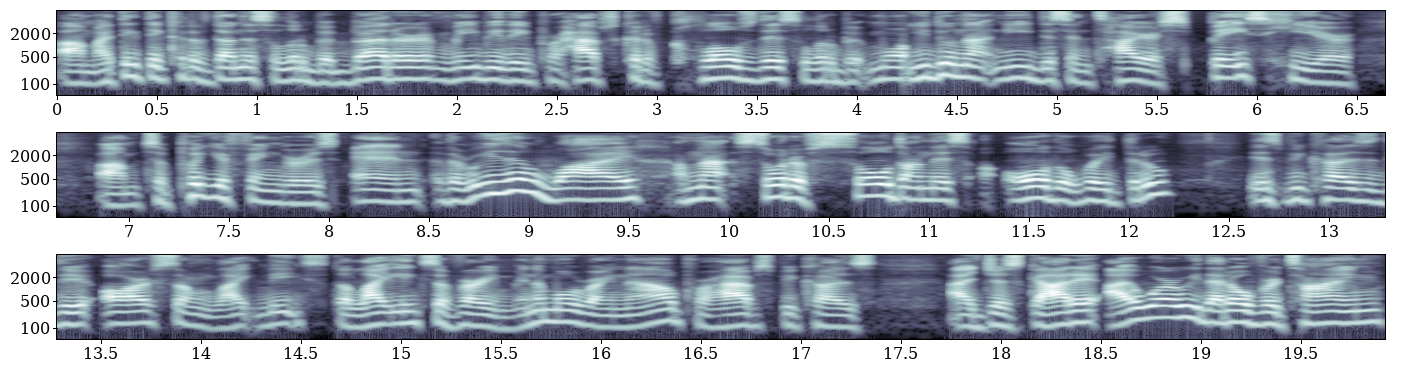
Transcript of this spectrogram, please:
Um, I think they could have done this a little bit better. Maybe they perhaps could have closed this a little bit more. You do not need this entire space here um, to put your fingers. And the reason why I'm not sort of sold on this all the way through is because there are some light leaks. The light leaks are very minimal right now, perhaps because I just got it. I worry that over time,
